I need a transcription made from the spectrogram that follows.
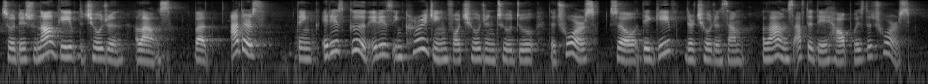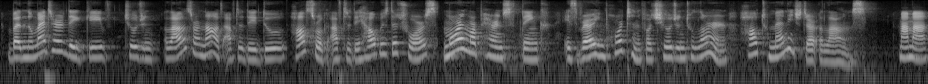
so they should not give the children allowance. But others think it is good, it is encouraging for children to do the chores, so they give their children some allowance after they help with the chores. But no matter they give children allowance or not after they do housework, after they help with the chores, more and more parents think it's very important for children to learn how to manage their allowance. 妈妈，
